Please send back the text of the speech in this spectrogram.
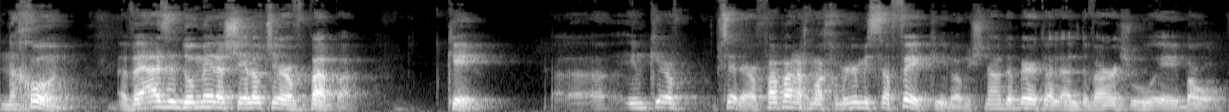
נכון, ואז זה דומה לשאלות של רב פאפה. כן. אה, אם כי, בסדר, רב פאפה אנחנו מחמירים מספק, כאילו, המשנה מדברת על, על דבר שהוא אה, ברור.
